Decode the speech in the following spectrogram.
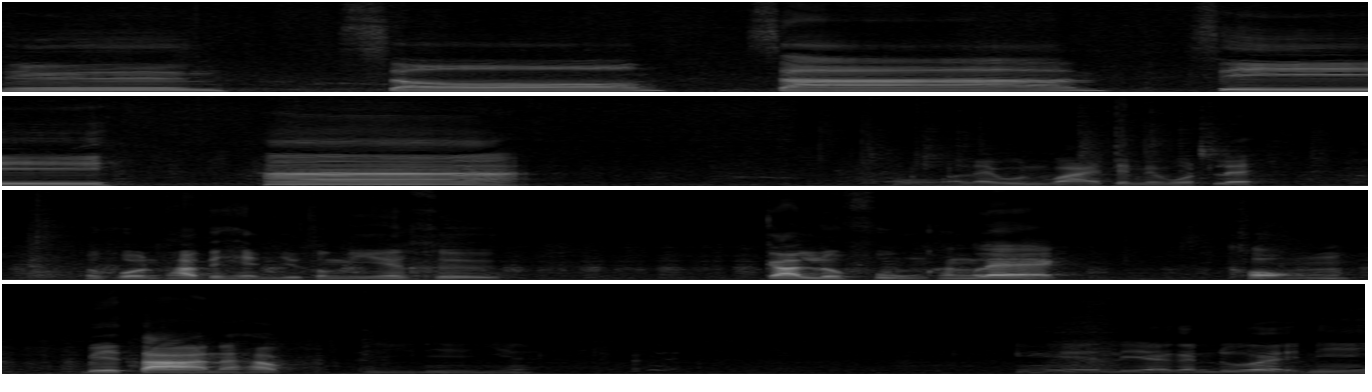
หนึ่งสองสามสี่ห้าโอ้อะไรวุ่นวายเต็มไปหมดเลย ทุกคนภาพที่เห็นอยู่ตรงนี้ก็คือ การรวมฝูงครั้งแรกของเบต้านะครับนี่นี่เนี่ยนี่เลียกันด้วยนี่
